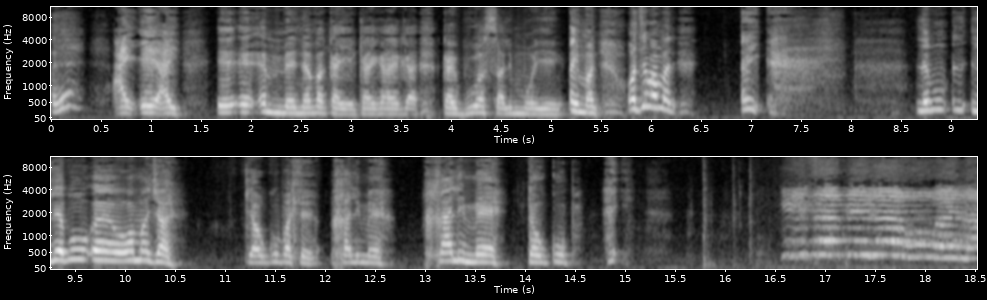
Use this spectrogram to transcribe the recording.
eh? Ai eh ai eh eh eh, mme never ka ka ka ka ka bua sa le moyeng. Ai man o tseba man ai lebu lebu eh, wa majai ke a o kopa hle kgalime. utawukupha heyi ngitsembile uwena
